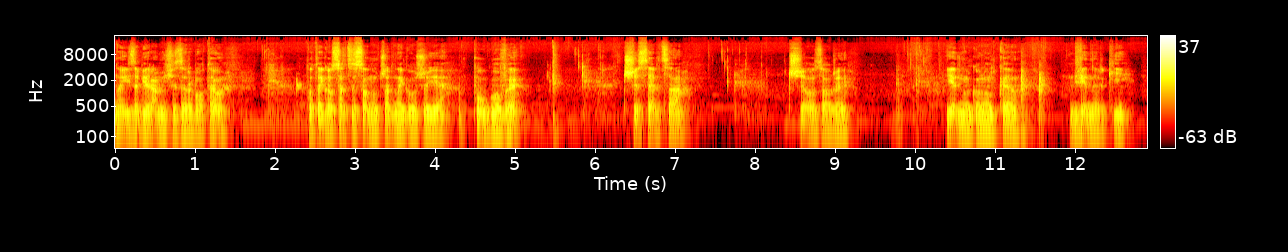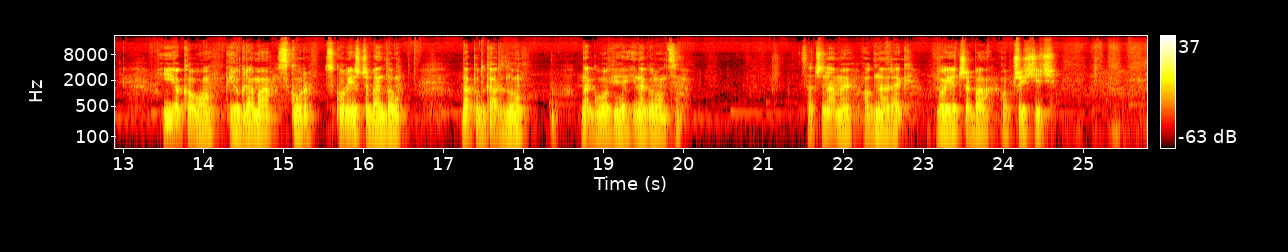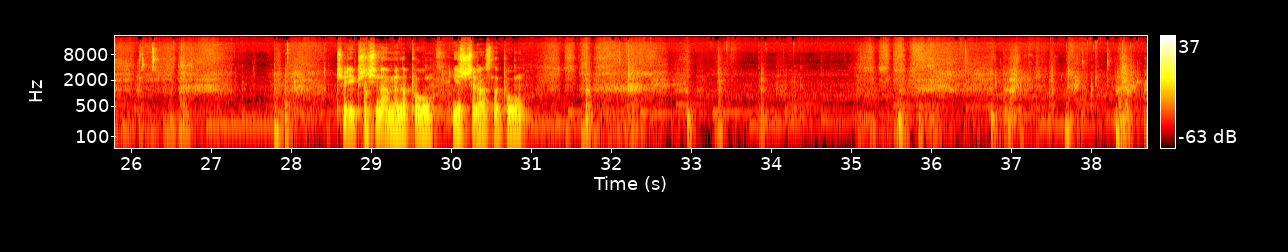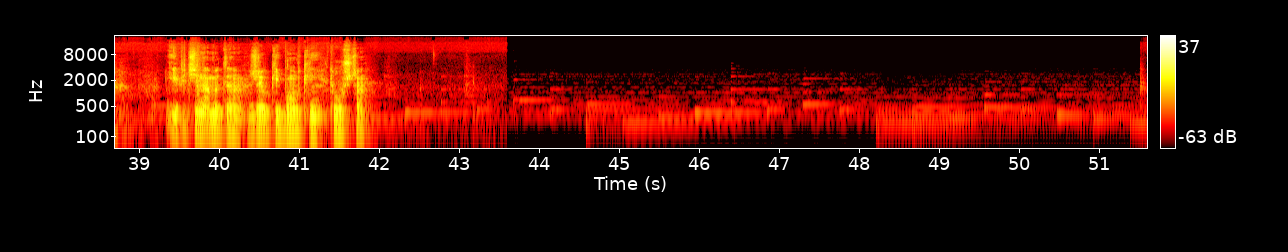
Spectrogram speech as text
No i zabieramy się za robotę. Do tego salcesonu czarnego użyję pół głowy, trzy serca, trzy ozory, jedną golonkę, dwie nerki i około kilograma skór. Skóry jeszcze będą na podgardlu, na głowie i na golonce. Zaczynamy od nerek, bo je trzeba obczyścić. Czyli przycinamy na pół, jeszcze raz na pół. I wycinamy te żyłki, błonki, tłuszcze.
